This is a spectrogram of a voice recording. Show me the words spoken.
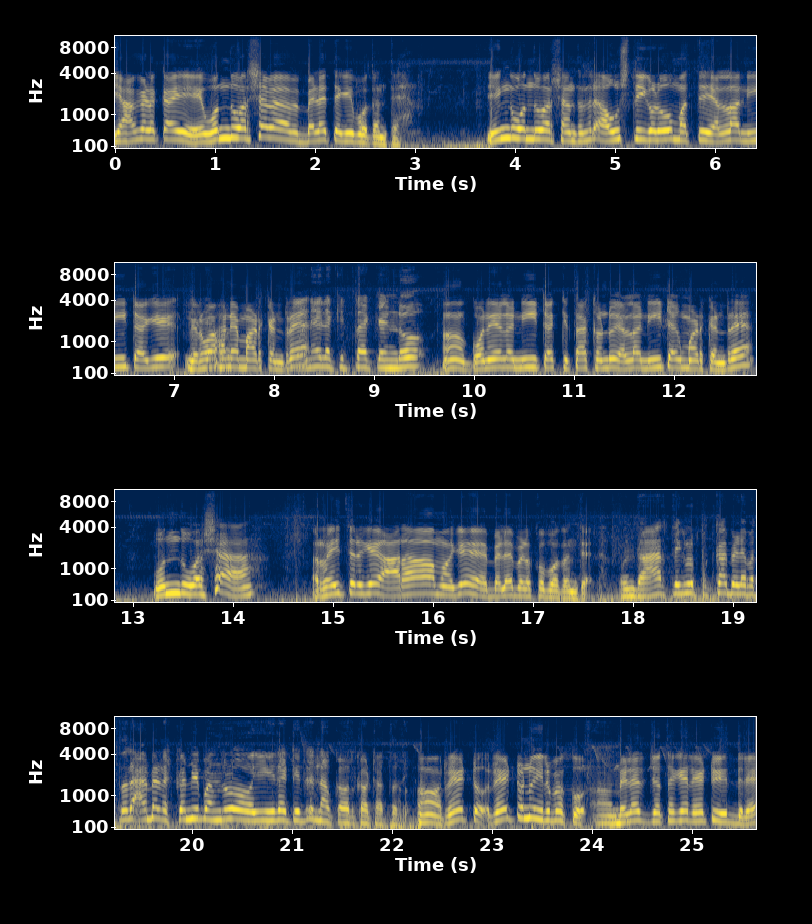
ಈ ಹಾಗಲಕಾಯಿ ಒಂದು ವರ್ಷ ಬೆಳೆ ತೆಗಿಬೋದಂತೆ. ಹೆಂಗೆ ಒಂದು ವರ್ಷ ಅಂತಂದರೆ ಔಷಧಿಗಳು ಮತ್ತು ಎಲ್ಲ ನೀಟಾಗಿ ನಿರ್ವಹಣೆ ಮಾಡ್ಕೊಂಡ್ರೆ ಕಿತ್ತಾಕೊಂಡು ಹಾಂ ಕೊನೆಯೆಲ್ಲ ನೀಟಾಗಿ ಕಿತ್ತಾಕೊಂಡು ಎಲ್ಲ ನೀಟಾಗಿ ಮಾಡ್ಕೊಂಡ್ರೆ ಒಂದು ವರ್ಷ ರೈತರಿಗೆ ಆರಾಮಾಗಿ ಬೆಳೆ ಬೆಳ್ಕೋಬೋದಂತೆ. ಒಂದು ಆರು ತಿಂಗಳು ಪಕ್ಕ ಬೆಳೆ ಬರ್ತದೆ ಆಮೇಲೆ ಕಮ್ಮಿ ಬಂದರೂ ಈ ರೇಟ್ ಇದ್ರೆ ನಾವು ವರ್ಕೌಟ್ ಆಗ್ತದೆ. ಹಾಂ ರೇಟು ರೇಟೂ ಇರಬೇಕು. ಬೆಳೆ ಜೊತೆಗೆ ರೇಟು ಇದ್ದರೆ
